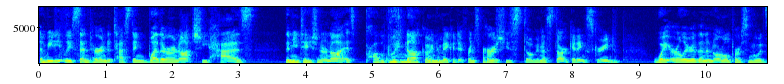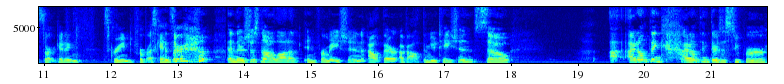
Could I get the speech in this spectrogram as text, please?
immediately send her into testing whether or not she has the mutation or not. It's probably not going to make a difference for her. She's still going to start getting screened way earlier than a normal person would start getting screened for breast cancer. and there's just not a lot of information out there about the mutation. So I don't think I don't think there's a super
